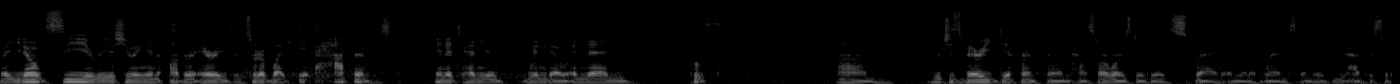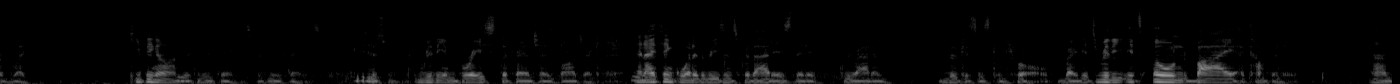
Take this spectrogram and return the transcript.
right? You don't see a reissuing in other areas. It's sort of like it happens in a 10 year window and then poof. Um, which is very different from how star wars did where it spread and then it went and it, you have this sort of like keeping on with new things with new things just really embraced the franchise logic. And i think one of the reasons for that is that it grew out of lucas's control right? It's really it's owned by a company um,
